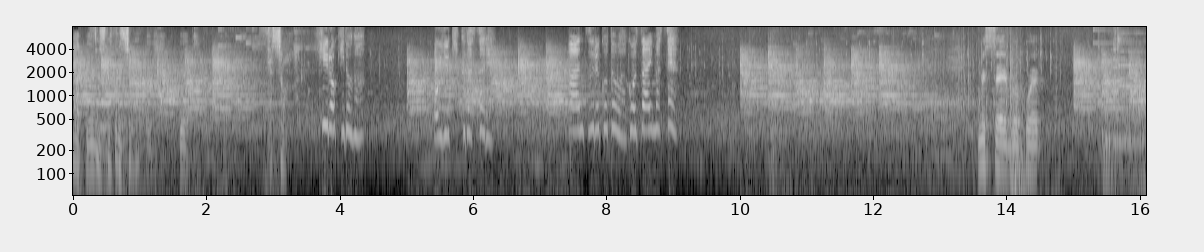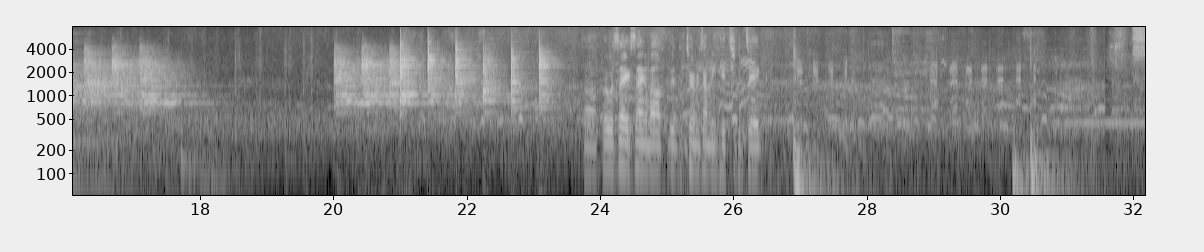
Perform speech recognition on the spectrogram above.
そ.して拙者は.拙者はヒロキ殿お行きくだされ案ずることはございません Let me save real quick. Uh, but it was saying something about it determines how many hits you can take.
